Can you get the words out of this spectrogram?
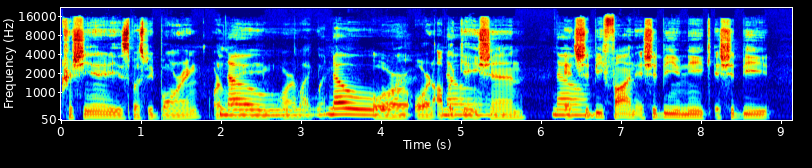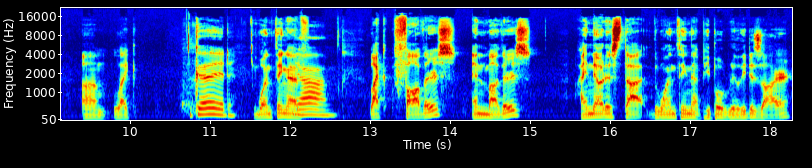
Christianity is supposed to be boring or No. lame or like no or or an obligation. No. It should be fun. It should be unique. It should be um, like Good. One thing I've Yeah. like fathers and mothers, I noticed that the one thing that people really desire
